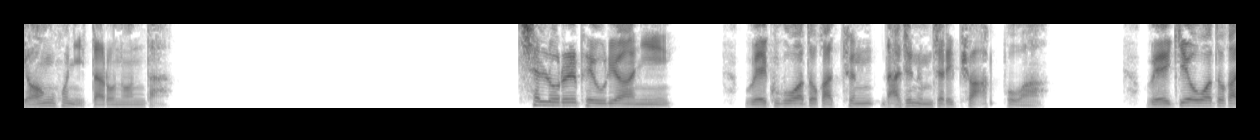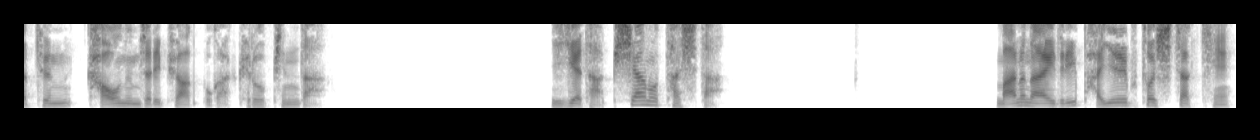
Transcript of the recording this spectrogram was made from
영혼이 따로 논다. 첼로를 배우려 하니 외국어와도 같은 낮은 음자리표 악보와 외계어와도 같은 가온 음자리표 악보가 괴롭힌다. 이게 다 피아노 탓이다. 많은 아이들이 바이엘부터 시작해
